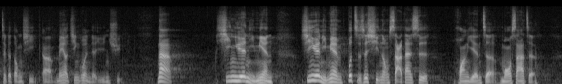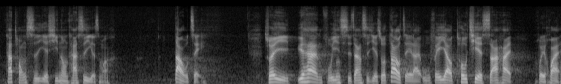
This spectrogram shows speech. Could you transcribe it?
这个东西啊，没有经过你的允许。那新约里面。新约里面不只是形容撒旦是谎言者、谋杀者，他同时也形容他是一个什么盗贼。所以约翰福音十章十节说：“盗贼来，无非要偷窃、杀害、毁坏。”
